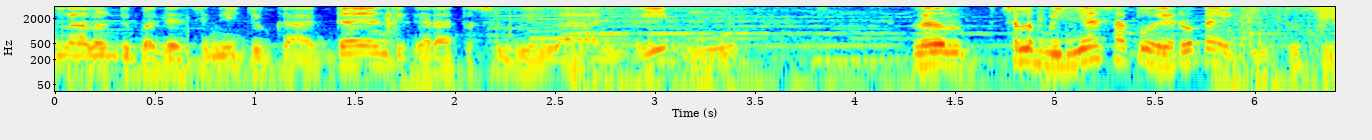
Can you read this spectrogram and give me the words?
lalu di bagian sini juga ada yang 309.000 selebihnya satu hero kayak gitu sih.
